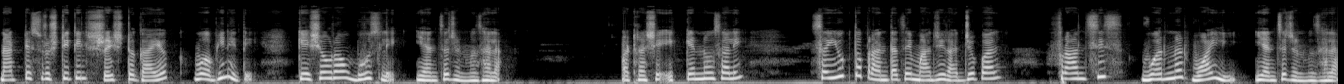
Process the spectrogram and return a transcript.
नाट्यसृष्टीतील श्रेष्ठ गायक व अभिनेते केशवराव भोसले यांचा जन्म झाला. अठराशे एक्क्याण्णव साली संयुक्त प्रांताचे माजी राज्यपाल फ्रान्सिस वर्नर वायली यांचा जन्म झाला.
